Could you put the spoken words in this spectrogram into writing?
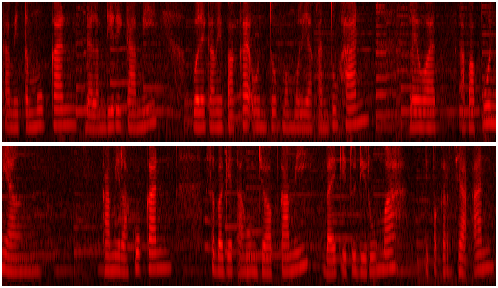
kami temukan dalam diri kami, boleh kami pakai untuk memuliakan Tuhan lewat apa pun yang kami lakukan sebagai tanggung jawab kami, baik itu di rumah, di pekerjaan,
